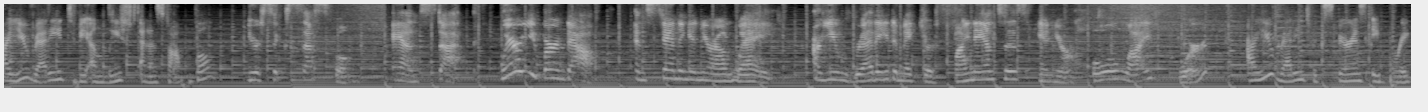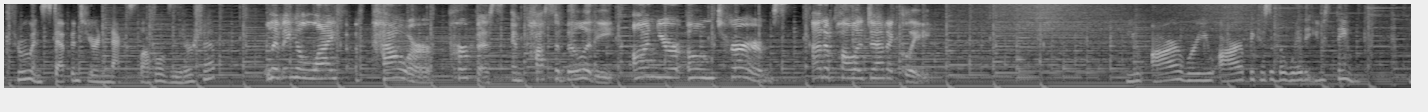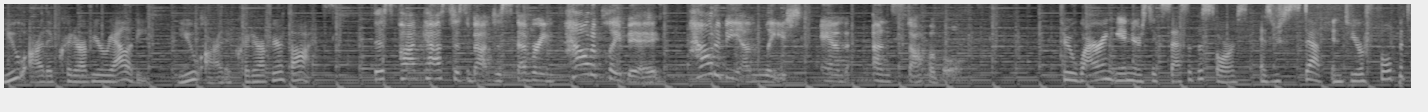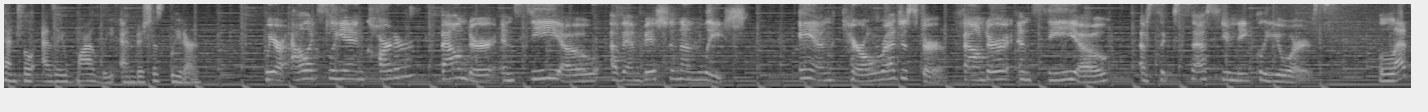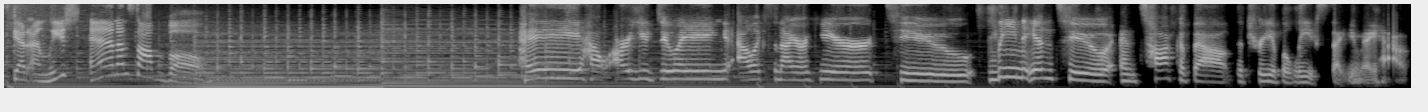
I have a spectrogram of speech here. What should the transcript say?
Are you ready to be unleashed and unstoppable? You're successful and stuck. Where are you burned out and standing in your own way? Are you ready to make your finances and your whole life work? Are you ready to experience a breakthrough and step into your next level of leadership? Living a life of power, purpose, and possibility on your own terms, unapologetically. You are where you are because of the way that you think. You are the creator of your reality. You are the creator of your thoughts. This podcast is about discovering how to play big, how to be unleashed and unstoppable. Through wiring in your success at the source as you step into your full potential as a wildly ambitious leader. We are Alex Lianne Carter, founder and CEO of Ambition Unleashed, and Carol Register, founder and CEO of Success Uniquely Yours. Let's get unleashed and unstoppable. Hey, how are you doing? Alex and I are here to lean into and talk about the tree of beliefs that you may have.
